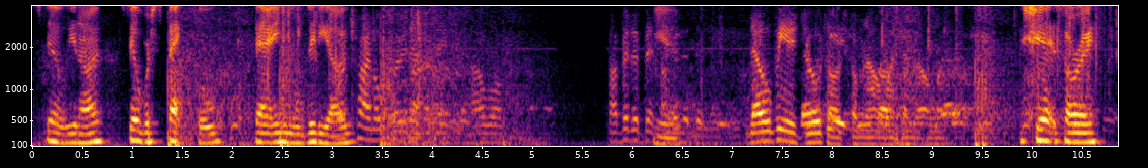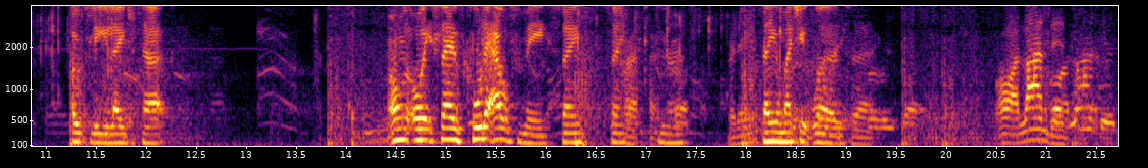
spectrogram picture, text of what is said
still, you know, still respectful. They're in your video. I'll try and upload everything from now on. I've been a bit Yeah. lazy lately. There will be a dual touch coming out on my channel. Shit, sorry. Hopefully you laser attack. Oh, oh wait, Sales, call it out for me. Say, say, you know, Ready? say your magic words. Oh, I landed.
